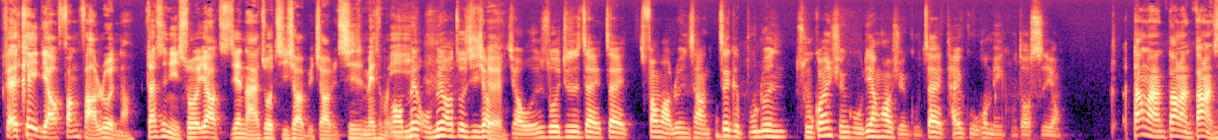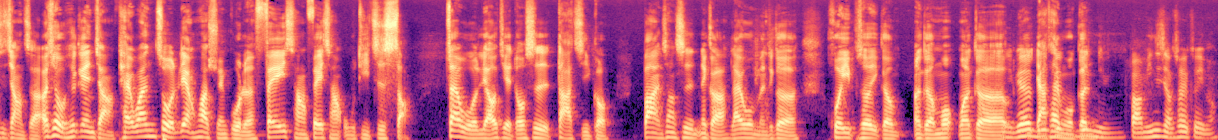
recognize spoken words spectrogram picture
可可以聊方法论啊，但是你说要直接拿来做绩效比较，其实没什么意义。哦，没有，我没有要做绩效比较，我是说就是在在方法论上，这个不论主观选股、量化选股，在台股或美股都适用。当然，当然，当然是这样子啊！而且我会跟你讲，台湾做量化选股的人非常非常无敌之少，在我了解都是大机构，包含上次那个来我们这个会议不是有一个那个摩那个亚太摩根，你把名字讲出来可以吗？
